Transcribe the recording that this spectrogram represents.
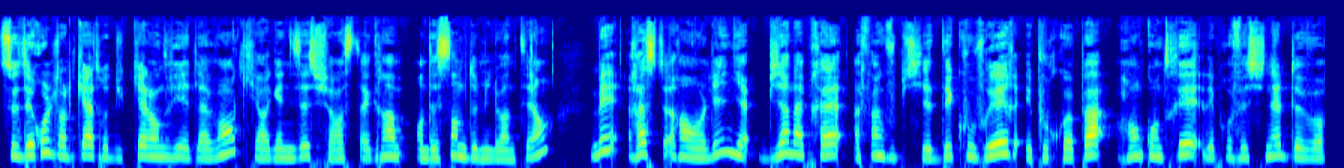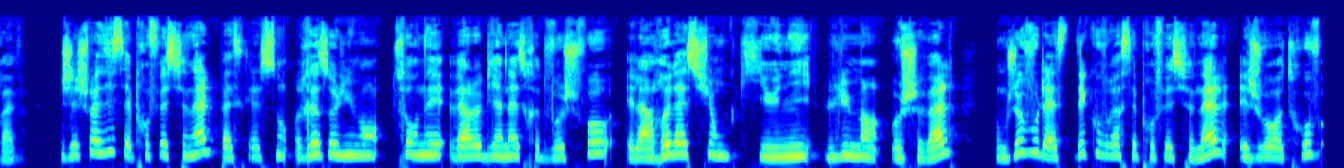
se déroule dans le cadre du calendrier de l'Avent qui est organisé sur Instagram en décembre 2021, mais restera en ligne bien après afin que vous puissiez découvrir et pourquoi pas rencontrer les professionnels de vos rêves. J'ai choisi ces professionnels parce qu'elles sont résolument tournées vers le bien-être de vos chevaux et la relation qui unit l'humain au cheval. Donc je vous laisse découvrir ces professionnels et je vous retrouve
